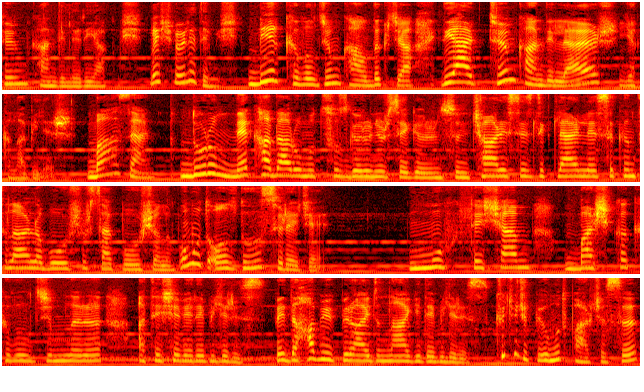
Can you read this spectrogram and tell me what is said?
tüm kandilleri yakmış. Ve şöyle demiş, bir kıvılcım kaldıkça diğer tüm kandiller yakılabilir. Bazen durum ne kadar umutsuz görünürse görünsün, çaresizliklerle, sıkıntılarla boğuşursak boğuşalım. Umut olduğu sürece muhteşem başka kıvılcımları ateşe verebiliriz ve daha büyük bir aydınlığa gidebiliriz. Küçücük bir umut parçası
